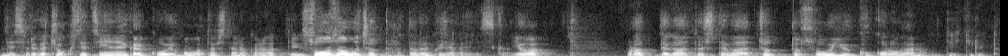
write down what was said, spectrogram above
でそれが直接言えないからこういう本を渡したのかなっていう想像もちょっと働くじゃないですか。要はもらった側としてはちょっとそういう心構えもできると。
